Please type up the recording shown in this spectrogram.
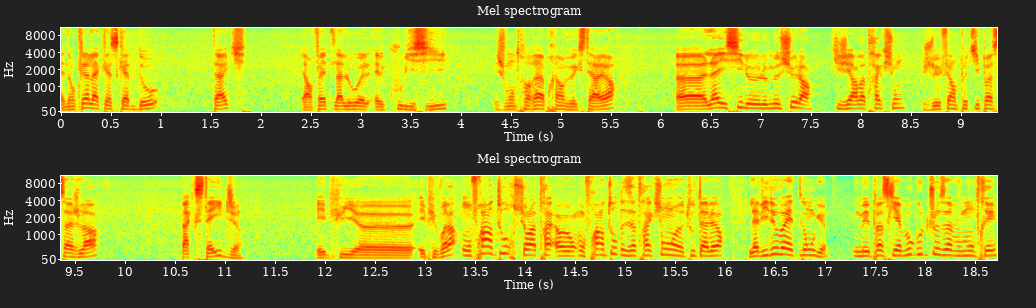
Et donc là la cascade d'eau Tac Et en fait là l'eau elle, coule ici je vous montrerai après en vue extérieure euh, Là ici le, monsieur là Qui gère l'attraction Je lui ai fait un petit passage là Backstage et puis, euh, et puis voilà, on fera un tour, sur la euh, on fera un tour des attractions tout à l'heure. La vidéo va être longue, mais parce qu'il y a beaucoup de choses à vous montrer.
